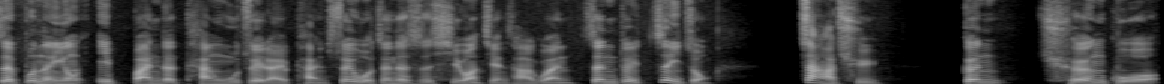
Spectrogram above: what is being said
这不能用一般的贪污罪来判，所以我真的是希望检察官针对这种榨取跟全国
